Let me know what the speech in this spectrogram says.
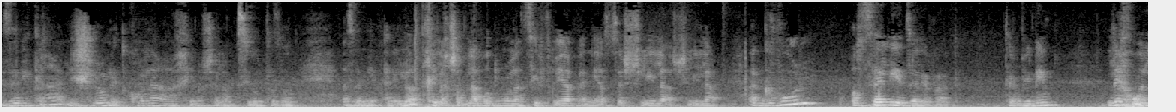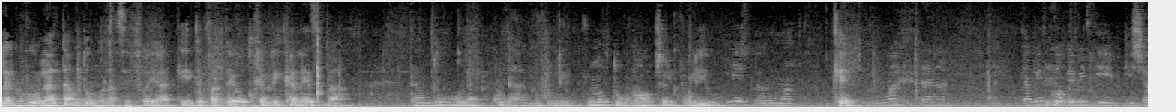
זה נקרא לשלול את כל הערכים של המציאות הזאת. אז אני, אני לא אתחיל עכשיו לעמוד מול הספרייה ואני אעשה שלילה, שלילה. הגבול עושה לי את זה לבד. אתם מבינים? לכו על הגבול, אל תעמדו מול הספרייה, כי היא תפתה אתכם להיכנס בה. תעמדו מול הנקודה הגבולית. תנו דוגמאות של גבוליות. יש דוגמה. כן. דוגמה קטנה. תמיד קובעים איתי פגישה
